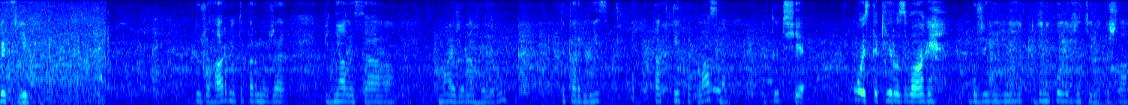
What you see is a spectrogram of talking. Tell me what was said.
Без слів. Дуже гарно. Тепер ми вже піднялися майже на гору. Тепер ліс. Так тихо, класно. І тут ще ось такі розваги. Божевільні. Я туди ніколи в житті не пішла.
